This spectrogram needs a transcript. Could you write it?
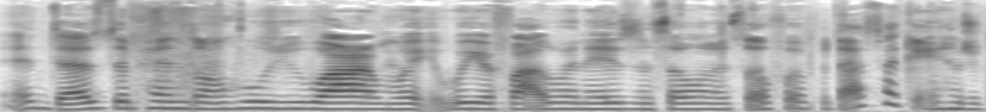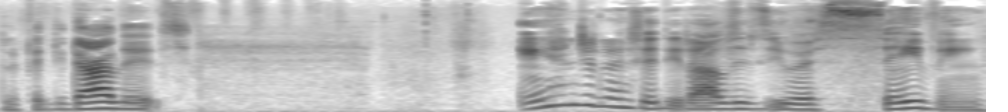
it does depend on who you are and where, where your following is and so on and so forth. But that's like $850. $850 you are saving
